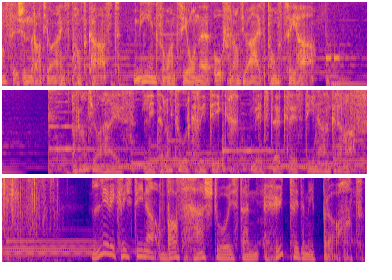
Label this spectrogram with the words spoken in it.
Das ist ein Radio 1 Podcast. Mehr Informationen auf radio1.ch. Radio 1 Literaturkritik mit der Christina Graf. Liebe Christina, was hast du uns denn heute wieder mitgebracht?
